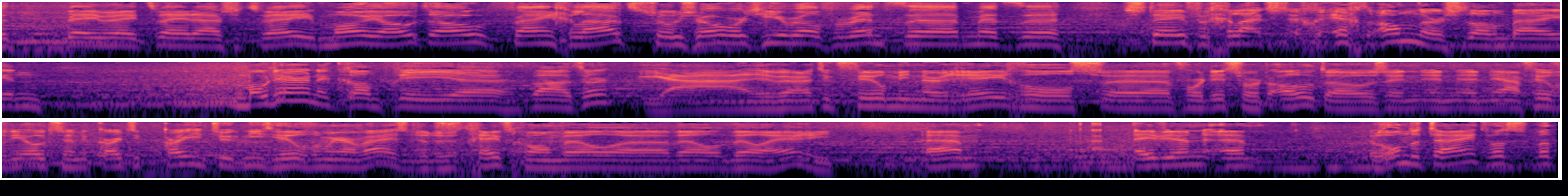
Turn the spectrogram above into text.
de BMW 2002. Mooie auto, fijn geluid. Sowieso wordt hier wel verwend uh, met uh, stevig geluid. Het is echt anders dan bij een moderne Grand Prix, uh, Wouter. Ja, er waren natuurlijk veel minder regels voor dit soort auto's. En, en, en, ja, veel van die auto's en kan, je, kan je natuurlijk niet heel veel meer wijzigen. Dus het geeft gewoon wel, wel, wel herrie. Um, Rondetijd, wat, wat,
